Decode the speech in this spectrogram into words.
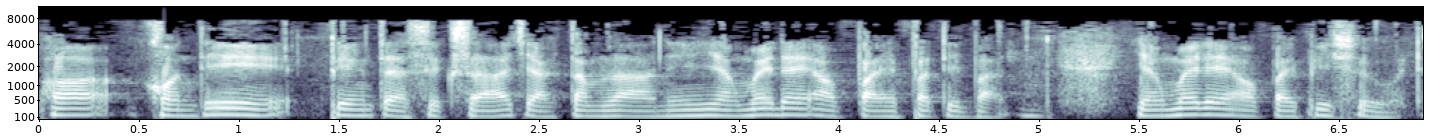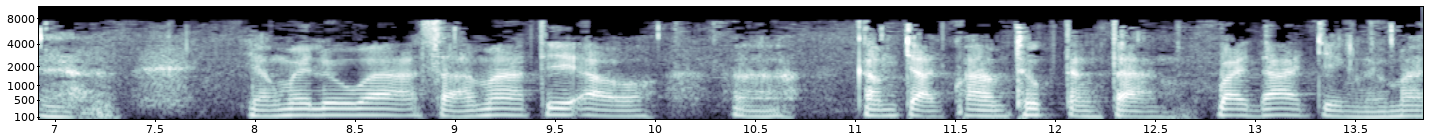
เพราะคนที่เพียงแต่ศึกษาจากตำรานี้ยังไม่ได้เอาไปปฏิบัติ ยังไม่ได้เอาไปพิสูจน์ยังไม่รู้ว่าสามารถที่เอากำจัดความทุกข์ต่างๆไว้ได้จริงหรือไม่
